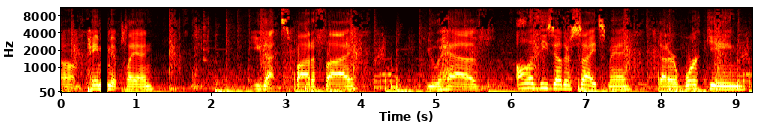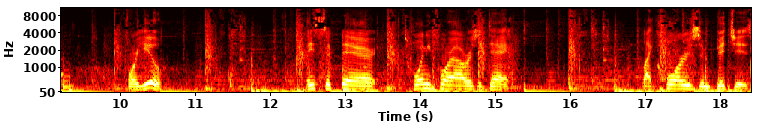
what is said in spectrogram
um, payment plan, you got Spotify, you have all of these other sites, man, that are working for you. They sit there 24 hours a day. Like whores and bitches,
